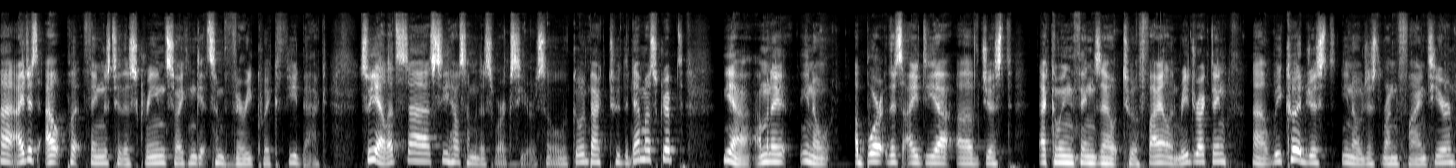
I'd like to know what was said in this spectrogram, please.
Uh, I just output things to the screen so I can get some very quick feedback. So yeah, let's uh, see how some of this works here. So going back to the demo script, yeah, I'm going to, you know, abort this idea of just echoing things out to a file and redirecting. Uh, we could just, you know, just run find here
